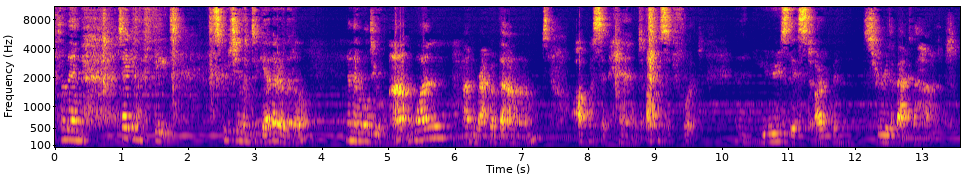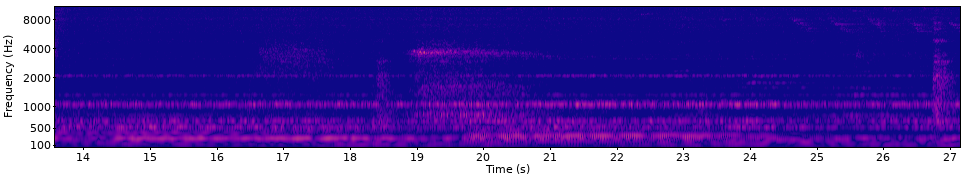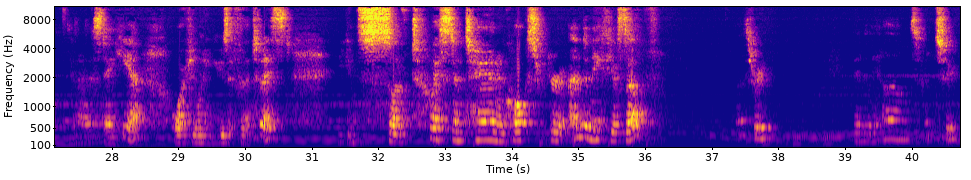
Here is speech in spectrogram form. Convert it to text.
And then taking the feet, scooching them together a little. And then we'll do uh, one um, unwrap of the arms, opposite hand, opposite foot. And then use this to open through the back of the heart. Stay here, or if you want to use it for the twist, you can sort of twist and turn and corkscrew underneath yourself. Through. Bending the arms for two.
